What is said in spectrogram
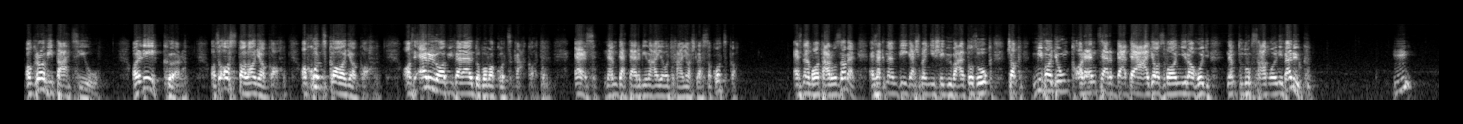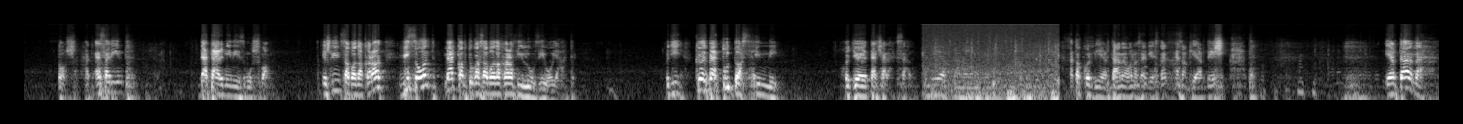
a gravitáció, a légkör, az asztal anyaga, a kocka anyaga, az erő, amivel eldobom a kockákat, ez nem determinálja, hogy hányas lesz a kocka? Ez nem határozza meg? Ezek nem véges mennyiségű változók, csak mi vagyunk a rendszerbe beágyazva annyira, hogy nem tudunk számolni velük? Hm? Nos, hát ez szerint determinizmus van. És nincs szabad akarat, viszont megkaptuk a szabad akarat illúzióját. Hogy így közben tudd azt hinni, hogy te cselekszel. Hát akkor mi értelme van az egésznek? Ez a kérdés. Hát. Értelme?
